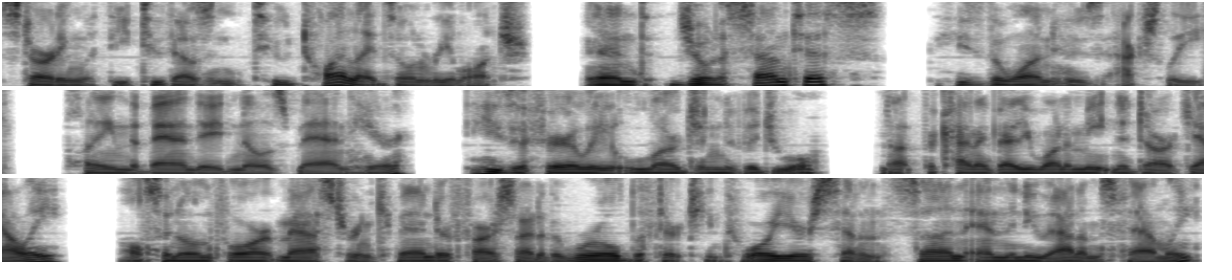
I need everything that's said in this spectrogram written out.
starting with the 2002 Twilight Zone relaunch. And Joe DeSantis, he's the one who's actually playing the Band Aid Nose Man here. He's a fairly large individual, not the kind of guy you want to meet in a dark alley. Also known for Master and Commander, Far Side of the World, The 13th Warrior, Seventh Son, and The New Addams Family.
